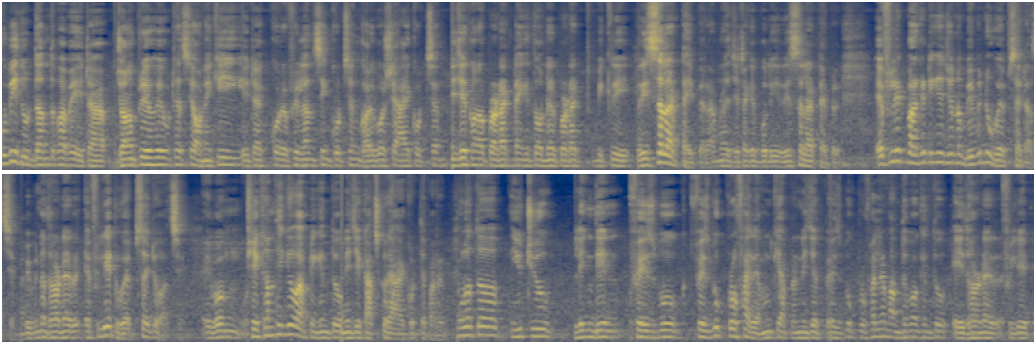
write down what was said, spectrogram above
খুবই দুর্দান্তভাবে এটা জনপ্রিয় হয়ে উঠেছে। অনেকেই এটা করে ফ্রিল্যান্সিং করছেন, ঘরে বসে আয় করছেন। নিজের কোনো প্রোডাক্ট নেই কিন্তু অন্যের প্রোডাক্ট বিক্রি রিসেলার টাইপের আমরা যেটাকে বলি রিসেলার টাইপের অ্যাফিলিয়েট মার্কেটিংয়ের জন্য বিভিন্ন ওয়েবসাইট আছে, বিভিন্ন ধরনের অ্যাফিলিয়েট ওয়েবসাইটও আছে এবং সেখান থেকেও আপনি কিন্তু নিজে কাজ করে আয় করতে পারেন। মূলত YouTube LinkedIn Facebook Facebook profile এমনকি আপনার নিজের ফেসবুক প্রোফাইলের মাধ্যমেও কিন্তু এই ধরনের অ্যাফিলিয়েট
